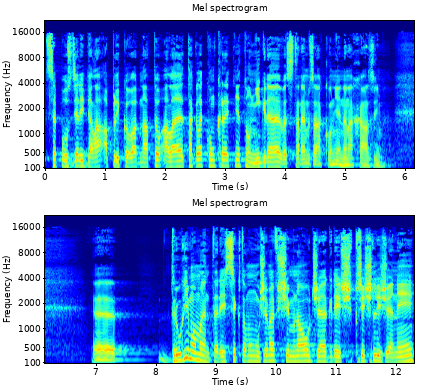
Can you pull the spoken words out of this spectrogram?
se později dala aplikovat na to, ale takhle konkrétně to nikde ve starém zákoně nenacházíme. Eh, druhý moment, který si k tomu můžeme všimnout, že když přišly ženy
